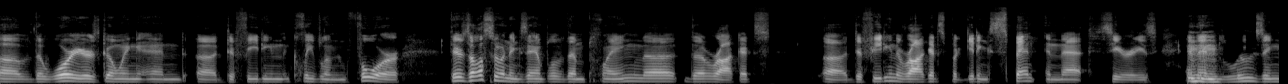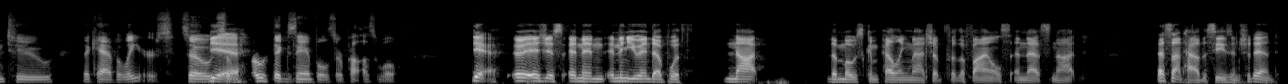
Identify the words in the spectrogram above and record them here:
of the Warriors going and uh, defeating Cleveland four, there's also an example of them playing the the Rockets, uh, defeating the Rockets, but getting spent in that series, and then losing to the Cavaliers. So, so both examples are possible. Yeah, it- it's just and then and then you end up with not the most compelling matchup for the finals, and that's not that's not how the season should end.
